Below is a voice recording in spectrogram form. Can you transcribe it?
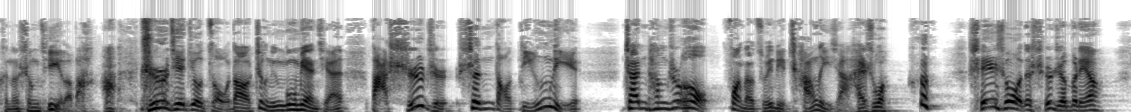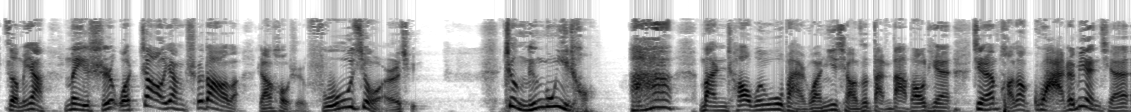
可能生气了吧？啊，直接就走到郑灵公面前，把食指伸到鼎里，沾汤之后放到嘴里尝了一下，还说：“哼，谁说我的食指不灵？”怎么样？美食我照样吃到了，然后是拂袖而去。郑灵公一瞅啊！满朝文武百官，你小子胆大包天，竟然跑到寡人面前，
